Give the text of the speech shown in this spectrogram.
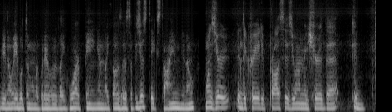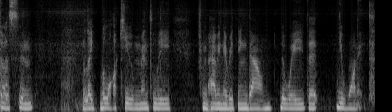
you know ableton like whatever like warping and like all that stuff it just takes time you know? Once you're in the creative process you want to make sure that it doesn't like block you mentally from having everything down the way that you want it.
